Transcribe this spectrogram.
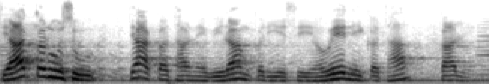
ત્યાગ કરું છું. ત્યાં કથાને વિરામ કરીએ છીએ. હવેની કથા કાલે.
